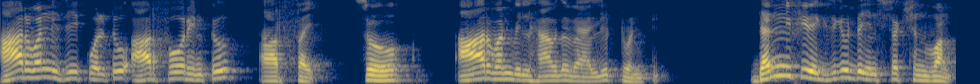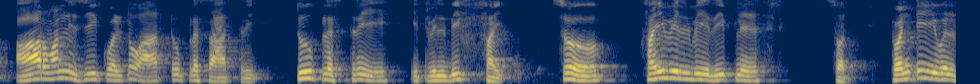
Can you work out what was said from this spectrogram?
R1 is equal to R4 into R5. So, R1 will have the value 20. Then if you execute the instruction 1, R1 is equal to R2 plus R3. 2 plus 3, it will be 5. So 5 will be replaced, sorry, 20 you will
